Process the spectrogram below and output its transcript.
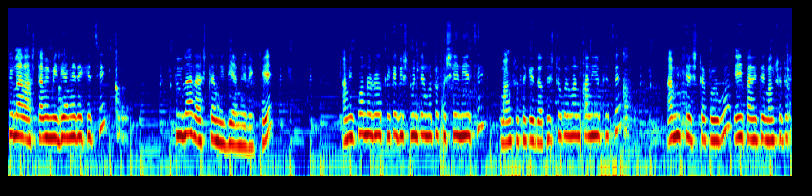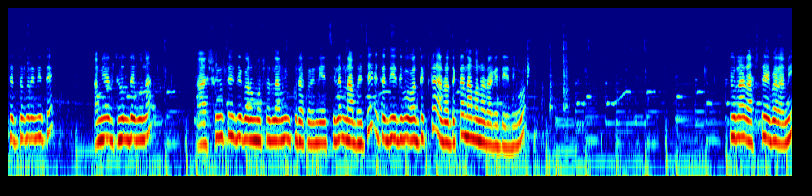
চুলার আঁচটা আমি মিডিয়ামে রেখেছি। চুলার আঁচটা মিডিয়ামে রেখে আমি পনেরো থেকে বিশ মিনিটের মতো কষিয়ে নিয়েছি। মাংস থেকে যথেষ্ট পরিমাণ পানি উঠেছে। আমি চেষ্টা করব এই পানিতে মাংসটা সেদ্ধ করে নিতে। আমি আর ঝোল দেব না। আর শুরুতে যে গরম মশলা আমি গুঁড়া করে নিয়েছিলাম না ভেজে, এটা দিয়ে দিব অর্ধেকটা, আর অর্ধেকটা নামানোর আগে দিয়ে দিব। চুলার আঁচটা এবার আমি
